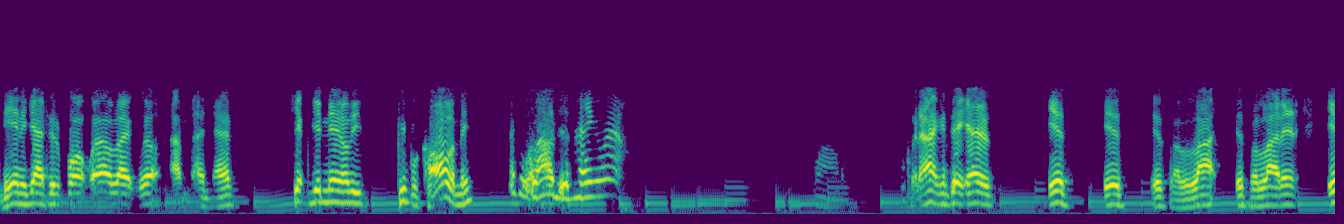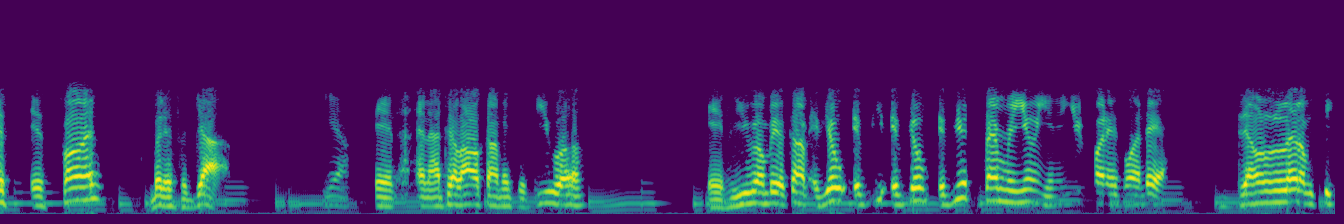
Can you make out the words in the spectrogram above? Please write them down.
Then it got to the point where I was like, well, I, I, I kept getting in all these people calling me. I said, well, I'll just hang around. Wow. But I can tell you, it's it's it's, it's a lot. It's a lot in it. It's it's fun, but it's a job. Yeah. And and I tell all comics if you uh if you gonna be a comic if you if you if you if you're at the family reunion and you're the funniest one there, don't let them teach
